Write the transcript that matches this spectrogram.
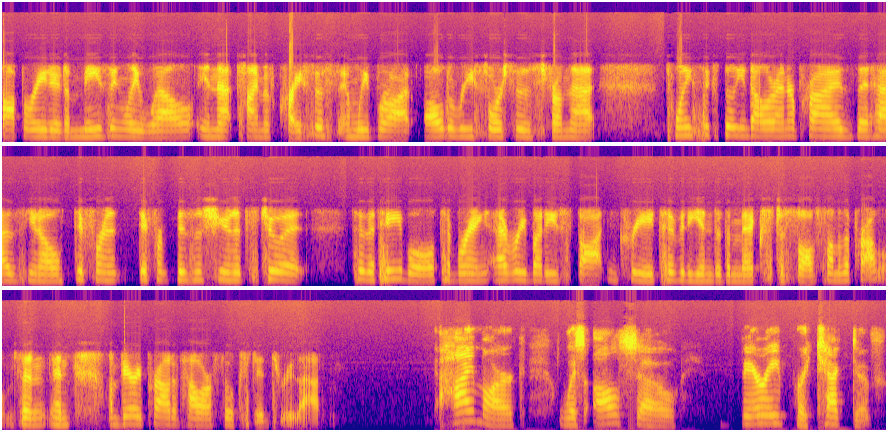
operated amazingly well in that time of crisis, and we brought all the resources from that $26 billion enterprise that has, you know, different, different business units to it to the table to bring everybody's thought and creativity into the mix to solve some of the problems. And, and I'm very proud of how our folks did through that. Highmark was also very protective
